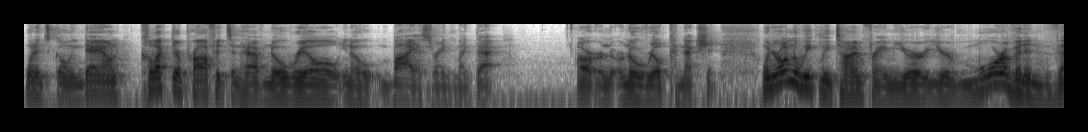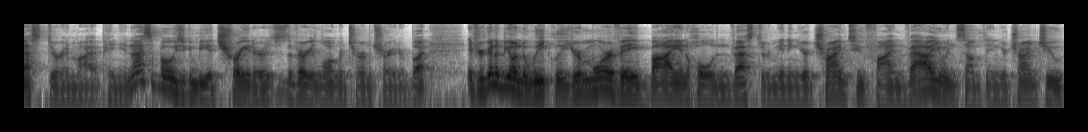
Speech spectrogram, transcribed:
when it's going down. Collect their profits and have no real, you know, bias or anything like that, or, or, or no real connection when you're on the weekly time frame, you're you're more of an investor, in my opinion. And I suppose you can be a trader. It's just a very longer term trader. But if you're going to be on the weekly, you're more of a buy and hold investor, meaning you're trying to find value in something. You're trying to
